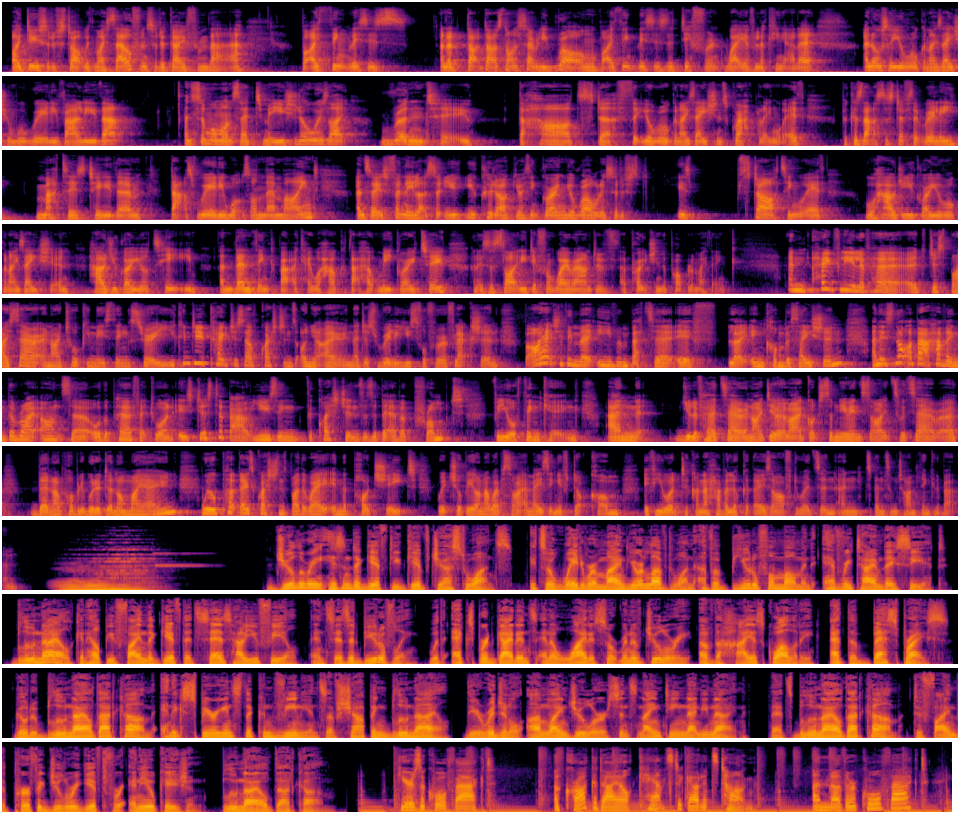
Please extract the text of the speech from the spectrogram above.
I do sort of start with myself and sort of go from there. But I think this is, and I, that, that's not necessarily wrong, but I think this is a different way of looking at it. And also, your organisation will really value that. And someone once said to me, you should always like run to the hard stuff that your organisation's grappling with, because that's the stuff that really matters to them. That's really what's on their mind. And so it's funny, like so you, you could argue, I think growing your role is sort of is starting with, well, how do you grow your organisation? How do you grow your team? And then think about, okay, well, how could that help me grow too? And it's a slightly different way around of approaching the problem, I think. And hopefully, you'll have heard just by Sarah and I talking these things through, you can do coach yourself questions on your own. They're just really useful for reflection. But I actually think they're even better if, like, in conversation. And it's not about having the right answer or the perfect one, it's just about using the questions as a bit of a prompt for your thinking. And you'll have heard Sarah and I do it. Like I got to some new insights with Sarah than I probably would have done on my own. We'll put those questions, by the way, in the pod sheet, which will be on our website, amazingif.com, if you want to kind of have a look at those afterwards and, and spend some time thinking about them. Jewelry isn't a gift you give just once. It's a way to remind your loved one of a beautiful moment every time they see it. Blue Nile can help you find the gift that says how you feel and says it beautifully with expert guidance and a wide assortment of jewelry of the highest quality at the best price. Go to BlueNile.com and experience the convenience of shopping Blue Nile, the original online jeweler since 1999. That's BlueNile.com to find the perfect jewelry gift for any occasion. BlueNile.com. Here's a cool fact a crocodile can't stick out its tongue. Another cool fact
